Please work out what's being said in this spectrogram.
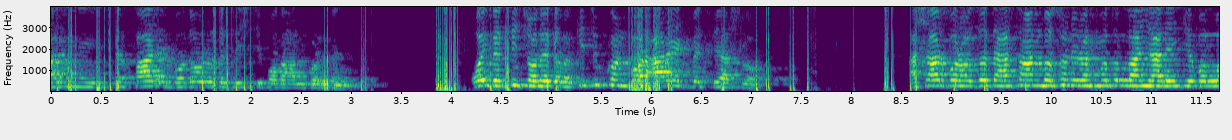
আলামিন এই ইস্তেফারের বদৌলতে প্রদান করবেন। ওই ব্যক্তি চলে গেল। কিছুক্ষণ পর আরেক ব্যক্তি আসলো। আসার পর হজরত হাসান বসনি রহমতুল্লাহ আলীকে বলল,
